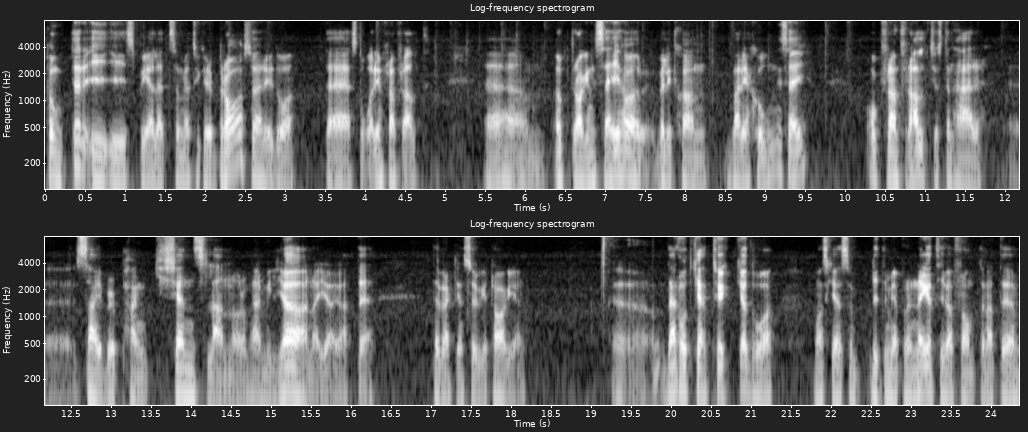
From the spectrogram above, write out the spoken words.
punkter i, i spelet som jag tycker är bra så är det ju då det är storyn framförallt. Um, uppdragen i sig har väldigt skön variation i sig. Och framförallt just den här eh, cyberpunk-känslan och de här miljöerna gör ju att det, det verkligen suger tag i en. Eh, däremot kan jag tycka då, om man ska se lite mer på den negativa fronten, att det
